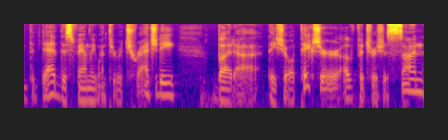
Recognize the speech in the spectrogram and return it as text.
of the dead. This family went through a tragedy, but uh, they show a picture of Patricia's son,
